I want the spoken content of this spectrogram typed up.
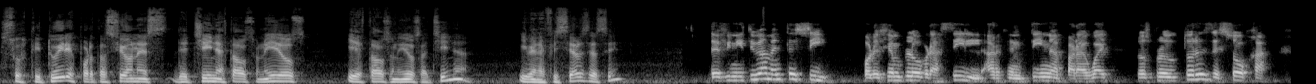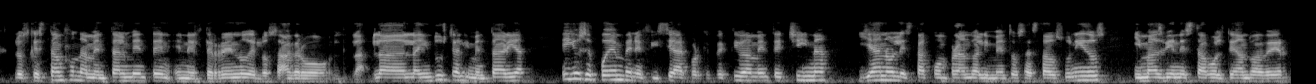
sustituir exportaciones de China a Estados Unidos y de Estados Unidos a China y beneficiarse así? Definitivamente sí. Por ejemplo, Brasil, Argentina, Paraguay, los productores de soja, los que están fundamentalmente en, el terreno de los agro, la, industria alimentaria, ellos se pueden beneficiar porque efectivamente China ya no le está comprando alimentos a Estados Unidos y más bien está volteando a ver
